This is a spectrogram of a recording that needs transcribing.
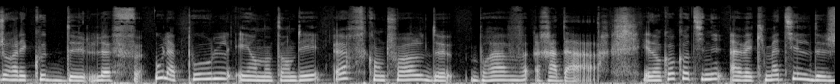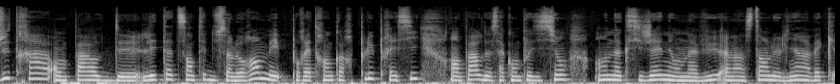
Toujours à l'écoute de l'œuf ou la poule et on entendait Earth Control de Brave Radar. Et donc on continue avec Mathilde Jutra. On parle de l'état de santé du Saint-Laurent, mais pour être encore plus précis, on parle de sa composition en oxygène et on a vu à l'instant le lien avec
